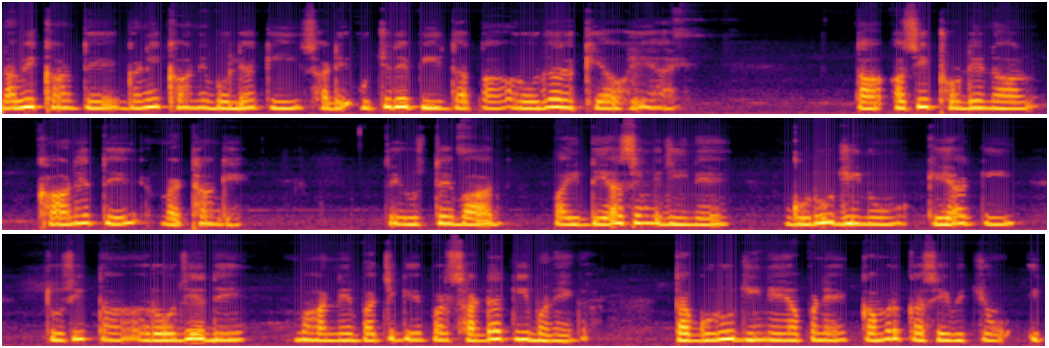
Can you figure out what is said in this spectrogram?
ਨਵੀ ਖਾਨ ਤੇ ਗਣੀ ਖਾਨ ਨੇ ਬੋਲਿਆ ਕਿ ਸਾਡੇ ਉੱਚ ਦੇ ਪੀਰ ਦਾ ਤਾਂ ਰੋਜ਼ਾ ਰੱਖਿਆ ਹੋਇਆ ਹੈ। ਤਾਂ ਅਸੀਂ ਤੁਹਾਡੇ ਨਾਲ ਖਾਣੇ ਤੇ ਬੈਠਾਂਗੇ। ਤੇ ਉਸ ਤੋਂ ਬਾਅਦ ਭਾਈ ਦਇਆ ਸਿੰਘ ਜੀ ਨੇ ਗੁਰੂ ਜੀ ਨੂੰ ਕਿਹਾ ਕਿ ਤੁਸੀਂ ਤਾਂ ਰੋਜ਼ੇ ਦੇ ਬਹਾਨੇ ਬਚ ਗਏ, ਪਰ ਸਾਡਾ ਕੀ ਬਣੇਗਾ? ਤਾਂ ਗੁਰੂ ਜੀ ਨੇ ਆਪਣੇ ਕਮਰ ਕਸੇ ਵਿੱਚੋਂ ਇੱਕ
